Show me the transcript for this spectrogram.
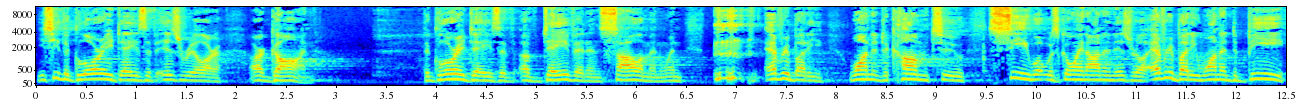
You see, the glory days of Israel are, are gone the glory days of, of David and Solomon when everybody wanted to come to see what was going on in Israel. Everybody wanted to be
